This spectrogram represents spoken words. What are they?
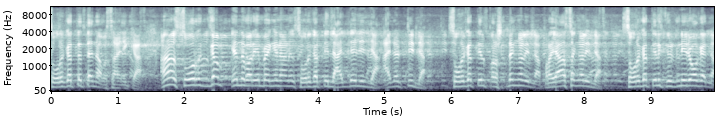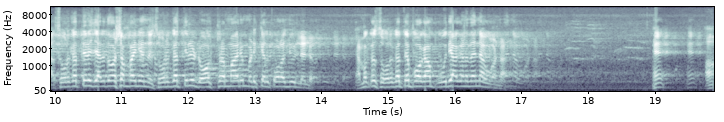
സ്വർഗത്തിൽ തന്നെ അവസാനിക്കുക. ആ സ്വർഗം എന്ന് പറയുമ്പോൾ എങ്ങനെയാണ്? സ്വർഗത്തിൽ അല്ലലില്ല അലട്ടില്ല. സ്വർഗത്തിൽ പ്രശ്നങ്ങളില്ല പ്രയാസങ്ങളില്ല. സ്വർഗത്തിൽ കിഡ്നി രോഗമല്ല. സ്വർഗത്തിൽ ജലദോഷം പനിയൊന്നും സ്വർഗത്തിൽ ഡോക്ടർമാരും മെഡിക്കൽ കോളേജും ഇല്ലല്ലോ. നമുക്ക് സ്വർഗത്തിൽ പോകാൻ പൂതിയാകണം തന്നെ അതുകൊണ്ടാണ്? ആ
